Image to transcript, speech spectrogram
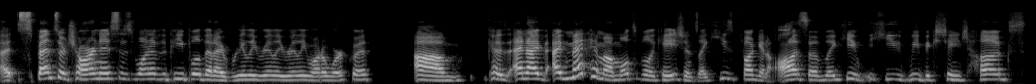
uh, spencer charnas is one of the people that i really really really want to work with. Um because and i've i've met him on multiple occasions. Like he's fucking awesome. Like he he we've exchanged hugs.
